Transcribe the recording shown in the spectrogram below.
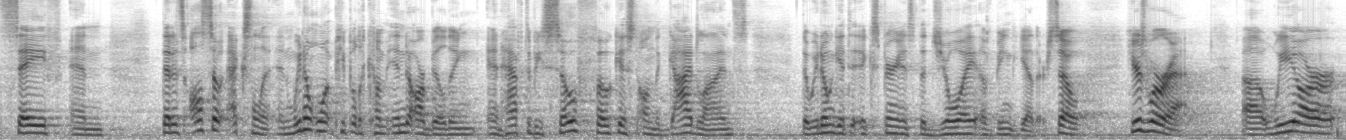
safe and that it's also excellent. And we don't want people to come into our building and have to be so focused on the guidelines that we don't get to experience the joy of being together. So here's where we're at. Uh, we are,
